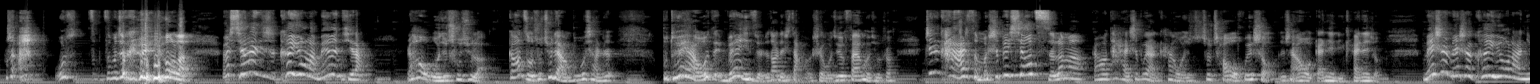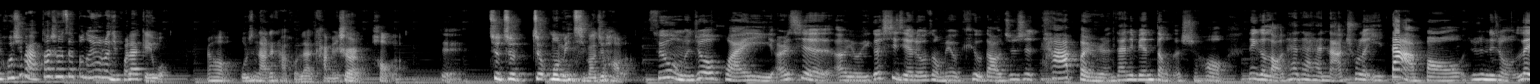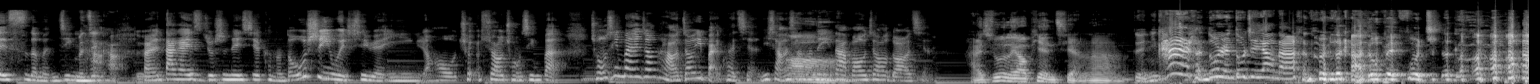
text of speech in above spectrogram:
我说：“啊，我说怎怎么就可以用了？”然后行了，你是可以用了，没问题了。然后我就出去了，刚走出去两步，我想着不对啊，我得问一嘴，这到底是咋回事？我就翻回去，我说：“这个卡怎么是被消磁了吗？”然后他还是不敢看我，就就朝我挥手，就想让我赶紧离开那种。没事没事，可以用了，你回去吧，到时候再不能用了，你回来给我。然后我就拿着卡回来，卡没事儿，好了。对，就就就莫名其妙就好了。所以我们就怀疑，而且呃有一个细节刘总没有 cue 到，就是他本人在那边等的时候，那个老太太还拿出了一大包，就是那种类似的门禁门禁卡。反正大概意思就是那些可能都是因为这些原因，然后需要重新办，重新办一张卡要交一百块钱。你想一想，他那一大包交了多少钱？还是为了要骗钱啦？对，你看很多人都这样的，很多人的卡都被复制了。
